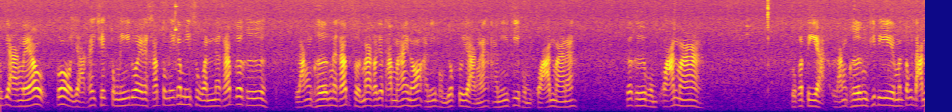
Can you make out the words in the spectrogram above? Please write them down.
ทุกอย่างแล้วก็อยากให้เช็คตรงนี้ด้วยนะครับ ตรงนี้ก็มีส่วนนะครับก็คือหลังเพิงนะครับ ส่วนมากเขาจะทำมาให้เนาะอันนี้ผมยกตัวอย่างนะ อันนี้ที่ผมคว้านมานะ ก็คือผมคว้านมา ปกติอะหลังเพิงที่ดีมันต้องดัน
